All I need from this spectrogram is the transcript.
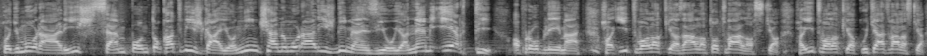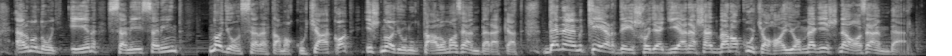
hogy morális szempontokat vizsgáljon. Nincsen morális dimenziója, nem érti a problémát. Ha itt valaki az állatot választja, ha itt valaki a kutyát választja. Elmondom, hogy én személy szerint nagyon szeretem a kutyákat, és nagyon utálom az embereket. De nem kérdés, hogy egy ilyen esetben a kutya halljon meg, és ne az ember.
